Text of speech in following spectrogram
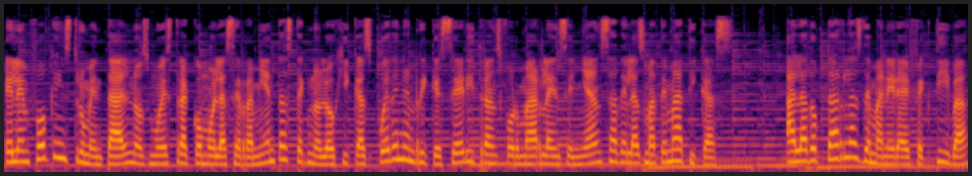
El enfoque instrumental nos muestra cómo las herramientas tecnológicas pueden enriquecer y transformar la enseñanza de las matemáticas. Al adoptarlas de manera efectiva,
